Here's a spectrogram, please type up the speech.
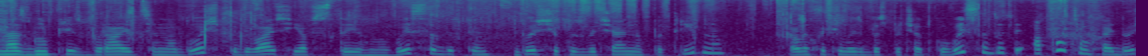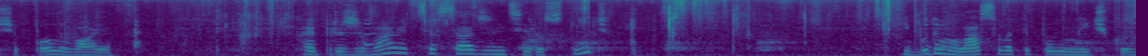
У нас в Дніпрі збирається на дощ. Сподіваюся, я встигну висадити. Дощику, звичайно, потрібно, але хотілося б спочатку висадити, а потім хай дощик поливає. Хай приживаються саджанці, ростуть. І будемо ласувати полуничкою.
